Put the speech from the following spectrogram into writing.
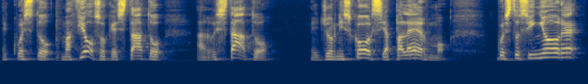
e questo mafioso che è stato arrestato nei giorni scorsi a Palermo. Questo signore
